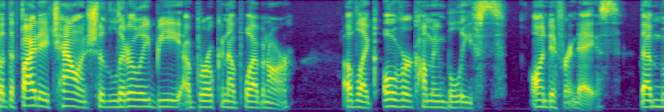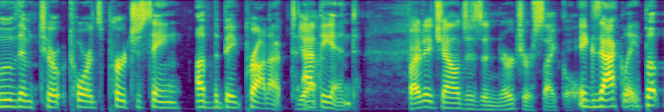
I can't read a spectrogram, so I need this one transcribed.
But the five day challenge should literally be a broken up webinar of like overcoming beliefs on different days that move them to, towards purchasing of the big product Yeah. at the end. Five day challenge is a nurture cycle. Exactly. But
